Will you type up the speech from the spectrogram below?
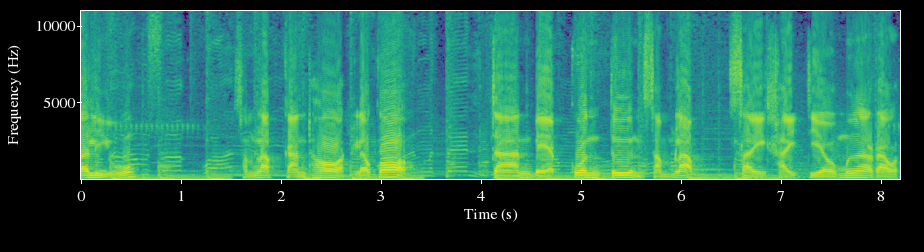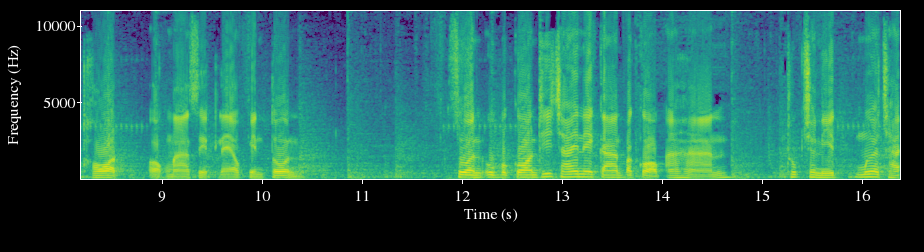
ตะหลิวสำหรับการทอดแล้วก็จานแบบก้นตื้นสำหรับใส่ไข่เจียวเมื่อเราทอดออกมาเสร็จแล้วเป็นต้น ส่วนอุปกรณ์ที่ใช้ในการประกอบอาหาร ทุกชนิดเมื่อใช้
